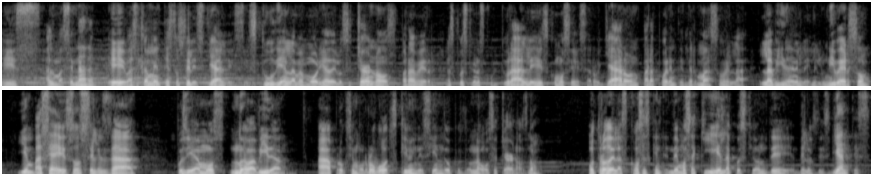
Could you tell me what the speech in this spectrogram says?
es almacenada. Eh, básicamente estos celestiales estudian la memoria de los Eternals para ver las cuestiones culturales, cómo se desarrollaron, para poder entender más sobre la, vida en el, en el universo. Y en base a eso se les da, pues digamos, nueva vida a próximos robots que vienen siendo pues los nuevos Eternals, ¿no? Otra de las cosas que entendemos aquí es la cuestión de, los desviantes.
